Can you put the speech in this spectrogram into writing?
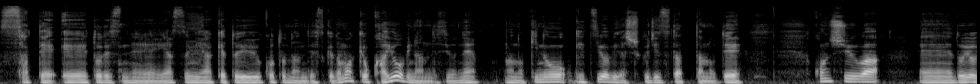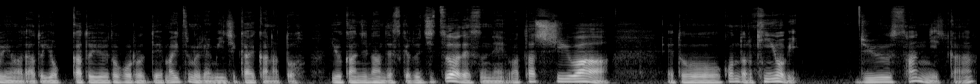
さて、えーとですね、休み明けということなんですけど、まあ今日火曜日なんですよね。あの、昨日月曜日が祝日だったので、今週は、えー、土曜日まであと4日というところで、まあ、いつもよりは短いかなという感じなんですけど、実はですね、私は、えっと、今度の金曜日、13日かな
